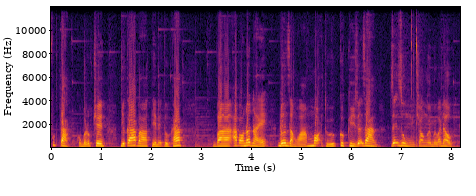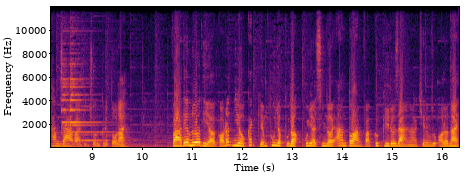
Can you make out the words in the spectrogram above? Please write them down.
phức tạp của blockchain như các app tiền điện tử khác. Và app Honor này đơn giản hóa mọi thứ cực kỳ dễ dàng, dễ dùng cho người mới bắt đầu tham gia vào thị trường crypto này. Và thêm nữa thì ờ, có rất nhiều cách kiếm thu nhập thụ động cũng như là sinh lời an toàn và cực kỳ đơn giản ờ, trên ứng dụng Onet này.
